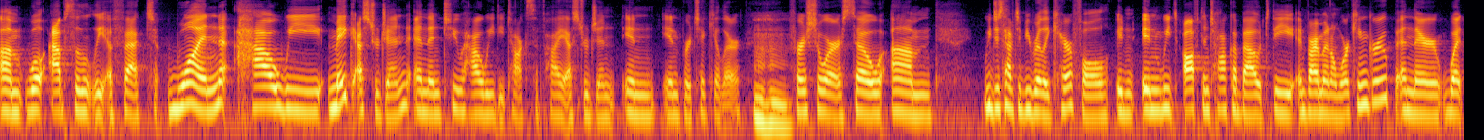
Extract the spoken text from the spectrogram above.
um, will absolutely affect one how we make estrogen, and then two how we detoxify estrogen in in particular, Mm-hmm. for sure. So. Um, we just have to be really careful. And, and we often talk about the environmental working group and their what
